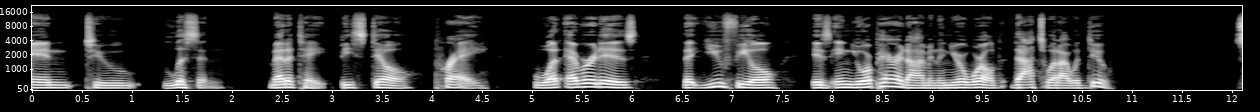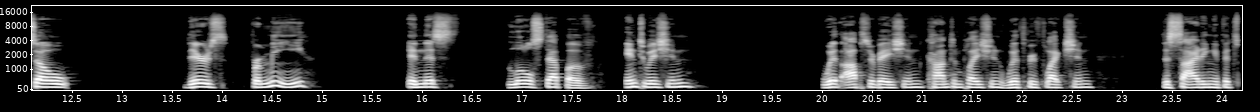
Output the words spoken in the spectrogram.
and to listen, meditate, be still, pray, whatever it is that you feel is in your paradigm and in your world, that's what I would do. So there's, for me, in this little step of intuition with observation, contemplation with reflection, deciding if it's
